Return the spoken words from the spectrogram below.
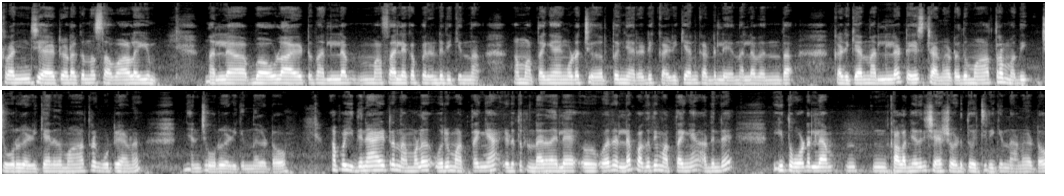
ക്രഞ്ചി ആയിട്ട് കിടക്കുന്ന സവാളയും നല്ല ബൗളായിട്ട് നല്ല മസാലയൊക്കെ പുരണ്ടിരിക്കുന്ന ആ മത്തങ്ങയും കൂടെ ചേർത്ത് ഞെരടി കഴിക്കാൻ കണ്ടില്ലേ? നല്ല വെന്ത കഴിക്കാൻ നല്ല ടേസ്റ്റാണ് കേട്ടോ. ഇത് മാത്രം മതി ചോറ് കഴിക്കാൻ. ഇത് മാത്രം കൂട്ടിയാണ് ഞാൻ ചോറ് കഴിക്കുന്നത് കേട്ടോ. അപ്പോൾ ഇതിനായിട്ട് നമ്മൾ ഒരു മത്തങ്ങ എടുത്തിട്ടുണ്ടായിരുന്നു. അതിലെ ഒരല്ല പകുതി മത്തങ്ങ അതിന്റെ ഈ തോടെല്ലാം കളഞ്ഞതിന് ശേഷം എടുത്തു വച്ചിരിക്കുന്നതാണ് കേട്ടോ.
